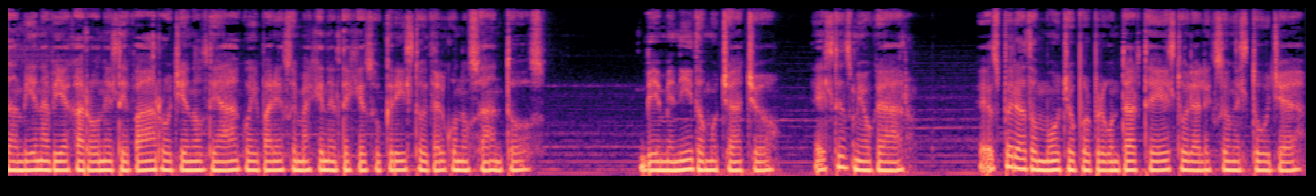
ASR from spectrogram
También había jarrones de barro llenos de agua y varias imágenes de Jesucristo y de algunos santos. Bienvenido muchacho, este es mi hogar. He esperado mucho por preguntarte esto y la lección es tuya.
